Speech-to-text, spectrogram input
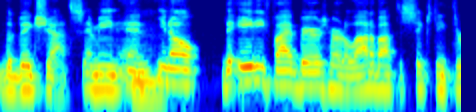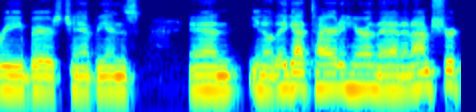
the big shots. I mean, and, mm. you know, the 85 Bears heard a lot about the 63 Bears champions and, you know, they got tired of hearing that. And I'm sure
